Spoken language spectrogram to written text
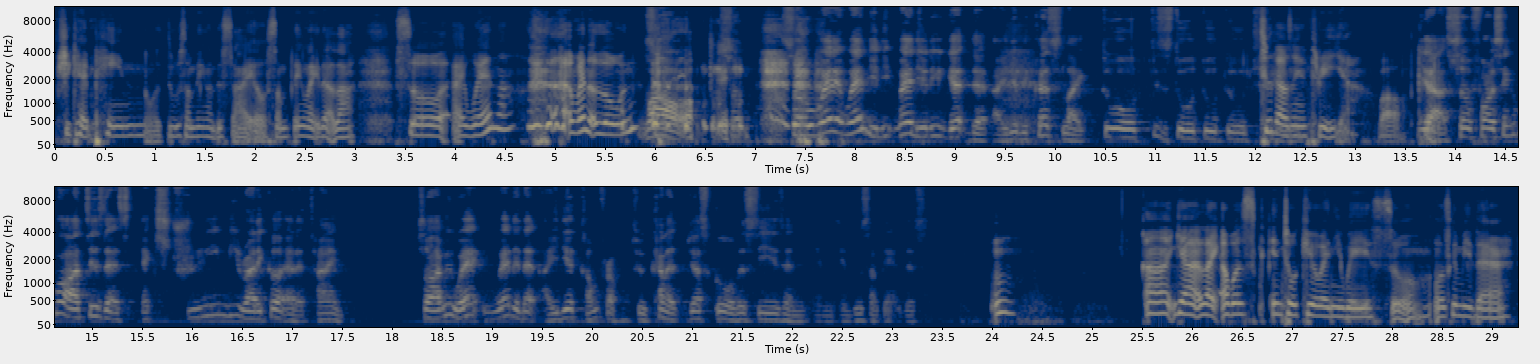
She can paint or do something on the side or something like that lah. So I went lah. I went alone. wow okay So, so where where did you, where did you get that idea? Because like two this is two two two Two thousand and three, yeah. wow Yeah, so for a Singapore artist, that's extremely radical at a time. So I mean, where where did that idea come from to kind of just go overseas and, and, and do something like this? Uh, yeah, like I was in Tokyo anyway, so I was gonna be there.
